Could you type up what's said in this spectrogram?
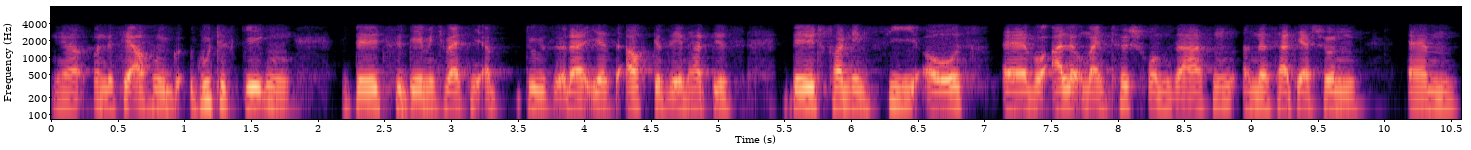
Ja, und ist ja auch ein gutes Gegenbild zu dem, ich weiß nicht, ob du es oder ihr es auch gesehen habt, dieses Bild von den CEOs, äh, wo alle um einen Tisch rum saßen. Und das hat ja schon ähm,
